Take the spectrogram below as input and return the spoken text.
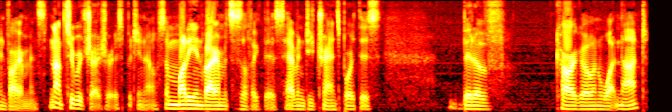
environments. Not super treacherous, but you know, some muddy environments and stuff like this, having to transport this bit of cargo and whatnot.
